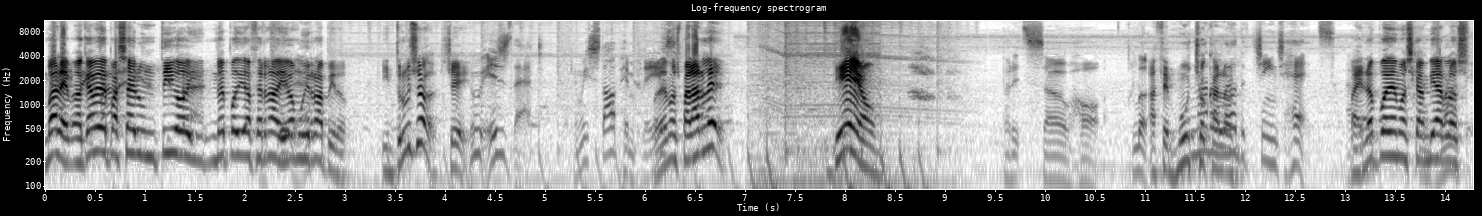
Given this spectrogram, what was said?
Vale, me acaba de pasar un tío y no he podido hacer nada, iba muy rápido. ¿Intruso? Sí. ¿Podemos pararle? Damn. Hace mucho calor. Vale, no podemos cambiar los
